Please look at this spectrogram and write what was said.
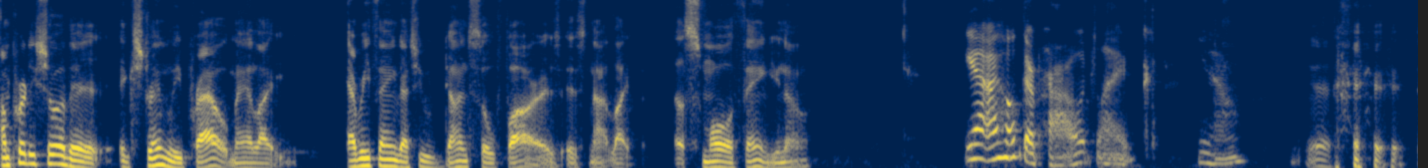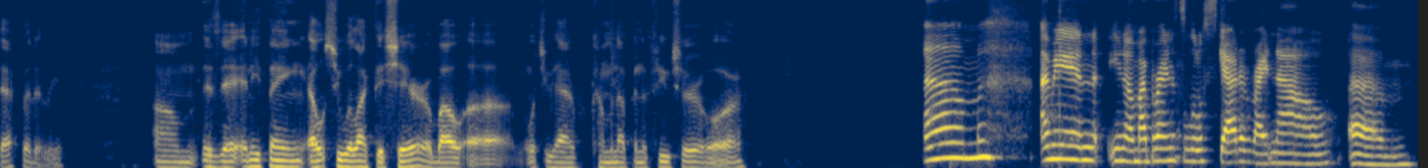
I'm pretty sure they're extremely proud, man. Like everything that you've done so far is is not like a small thing, you know. Yeah, I hope they're proud. Like, you know. Yeah, definitely. Um, is there anything else you would like to share about uh, what you have coming up in the future, or? Um, I mean, you know, my brain is a little scattered right now. Um,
